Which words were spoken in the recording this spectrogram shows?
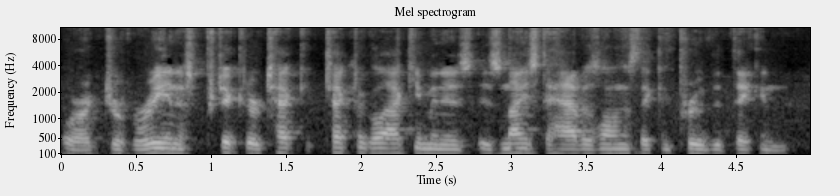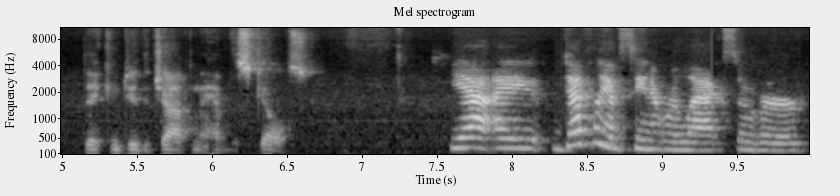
or a degree in a particular tech, technical acumen is is nice to have as long as they can prove that they can they can do the job and they have the skills. Yeah, I definitely have seen it relax over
